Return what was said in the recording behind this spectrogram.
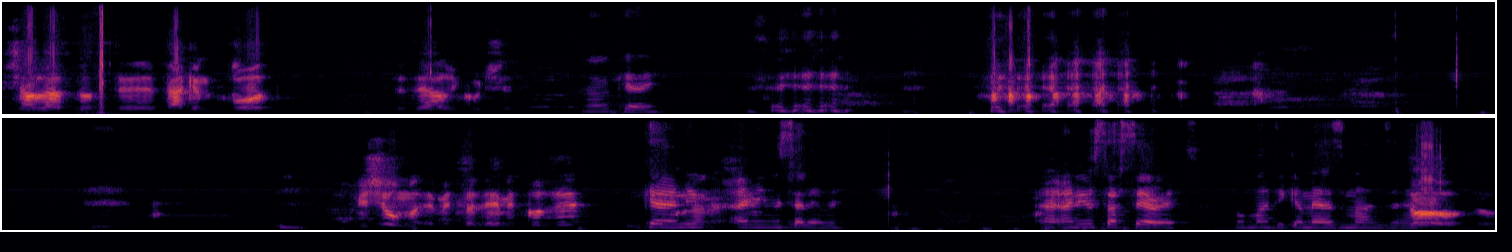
אפשר לעשות uh, back and forth, וזה הריקוד שלי. אוקיי. Okay. מישהו מצלם את כל זה? כן, אני, אני מצלמת. אני עושה סרט. עוד מעט ייגמר הזמן. זה... טוב, טוב.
